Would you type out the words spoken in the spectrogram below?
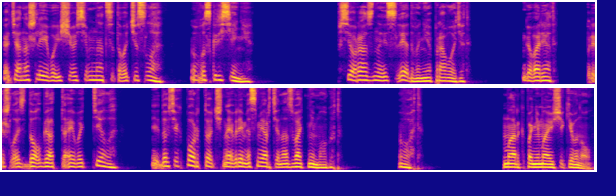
Хотя нашли его еще 17 числа, в воскресенье. Все разные исследования проводят. Говорят, пришлось долго оттаивать тело, и до сих пор точное время смерти назвать не могут. Вот. Марк, понимающе кивнул.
